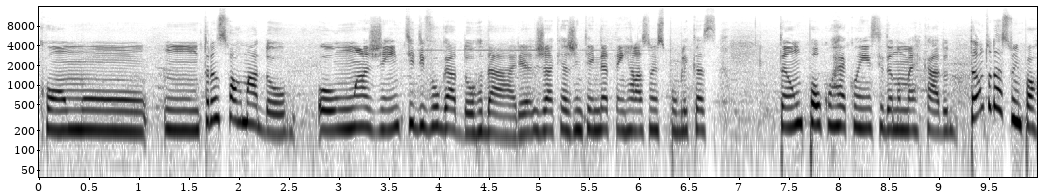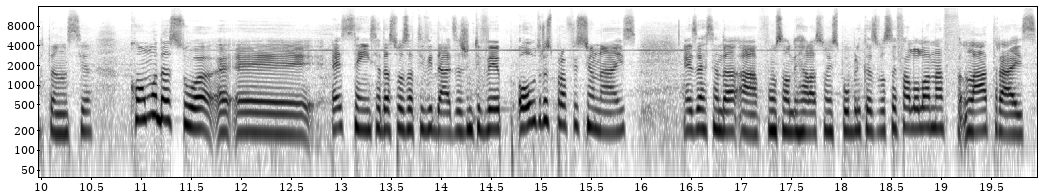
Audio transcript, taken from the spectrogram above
como um transformador ou um agente divulgador da área, já que a gente ainda tem relações públicas tão pouco reconhecida no mercado, tanto da sua importância como da sua é, essência, das suas atividades. A gente vê outros profissionais exercendo a, a função de relações públicas. Você falou lá, na, lá atrás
